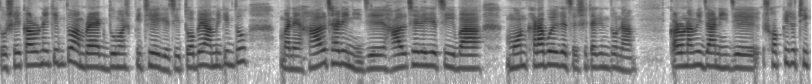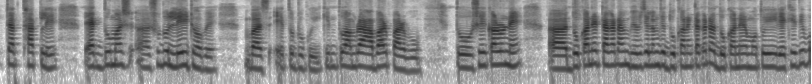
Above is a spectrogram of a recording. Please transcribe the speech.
তো সেই কারণে কিন্তু আমরা এক দু মাস পিছিয়ে গেছি। তবে আমি কিন্তু মানে হাল ছাড়িনি যে হাল ছেড়ে গেছি বা মন খারাপ হয়ে গেছে, সেটা কিন্তু না। কারণ আমি জানি যে সব কিছু ঠিকঠাক থাকলে এক দু মাস শুধু লেট হবে বাস এতটুকুই। কিন্তু আমরা আবার পারব। তো সেই কারণে দোকানের টাকাটা আমি ভেবেছিলাম যে দোকানের টাকাটা দোকানের মতোই রেখে দিব,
